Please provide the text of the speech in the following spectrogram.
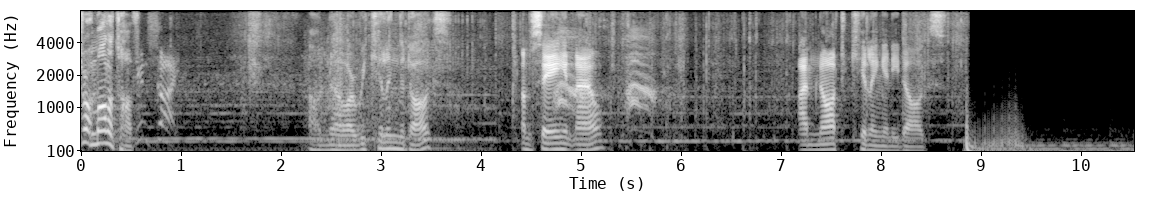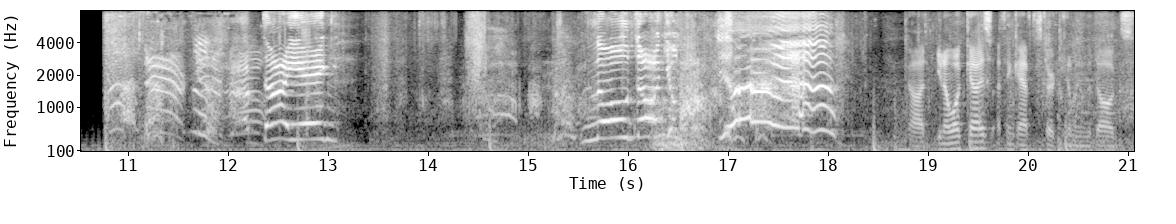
throw a Molotov. Inside. Oh no, are we killing the dogs? I'm saying it now. I'm not killing any dogs. I'm dying! No, dog, you Ah! God, you know what, guys? I think I have to start killing the dogs.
